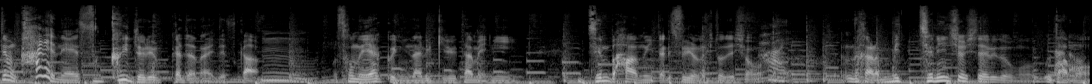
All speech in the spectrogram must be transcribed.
でも彼ねすっごい努力家じゃないですか。うん。その役になりきるために全部歯抜いたりするような人でしょ。はい。だからめっちゃ練習してると思う歌も。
